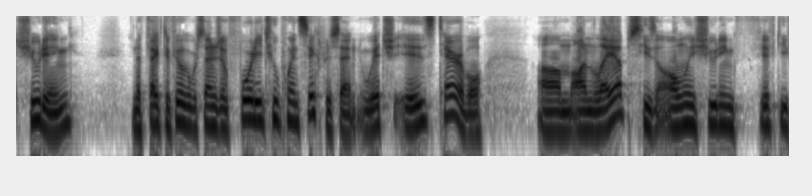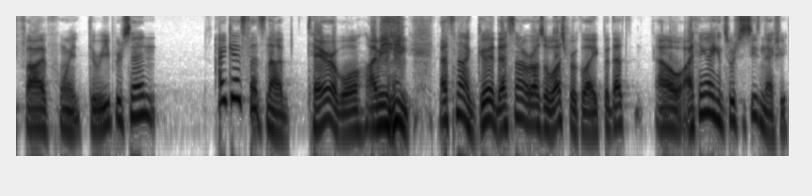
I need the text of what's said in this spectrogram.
shooting an effective field goal percentage of 42.6%, which is terrible. Um, on layups, he's only shooting 55.3%. I guess that's not terrible. I mean, that's not good. That's not Russell Westbrook like, but that's, oh, I think I can switch the season actually.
